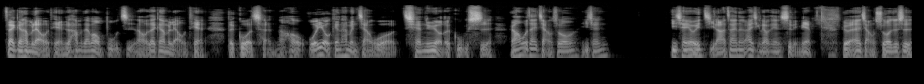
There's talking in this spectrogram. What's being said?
在跟他们聊天，就他们在帮我布置，然后我在跟他们聊天的过程，然后我有跟他们讲我前女友的故事，然后我在讲说以前以前有一集啦，在那个爱情聊天室里面，有人在讲说，就是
